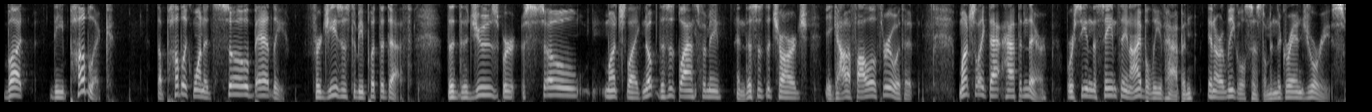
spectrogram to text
But the public the public wanted so badly for Jesus to be put to death. The, the Jews were so much like, nope, this is blasphemy and this is the charge. You got to follow through with it. Much like that happened there, we're seeing the same thing I believe happen in our legal system, in the grand juries.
